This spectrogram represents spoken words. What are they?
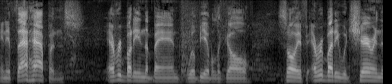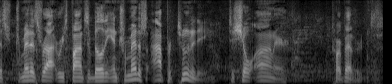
And if that happens, everybody in the band will be able to go. So if everybody would share in this tremendous responsibility and tremendous opportunity to show honor to our veterans.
